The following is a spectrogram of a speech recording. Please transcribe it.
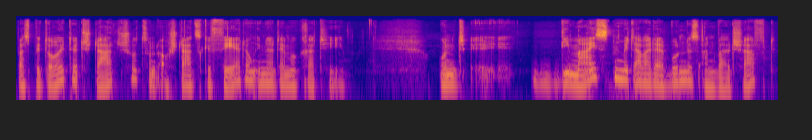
Was bedeutet Staatsschutz und auch Staatsgefährdung in der Demokratie? Und äh, die meisten Mitarbeiter der Bundesanwaltschaft,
